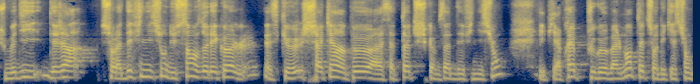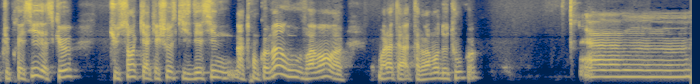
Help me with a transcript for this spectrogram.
je me dis déjà sur la définition du sens de l'école, est-ce que chacun un peu a sa touch comme ça de définition? Et puis après, plus globalement, peut-être sur des questions plus précises, est-ce que tu sens qu'il y a quelque chose qui se dessine, un tronc commun, ou vraiment, euh, voilà, tu as, as, vraiment de tout quoi? Euh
